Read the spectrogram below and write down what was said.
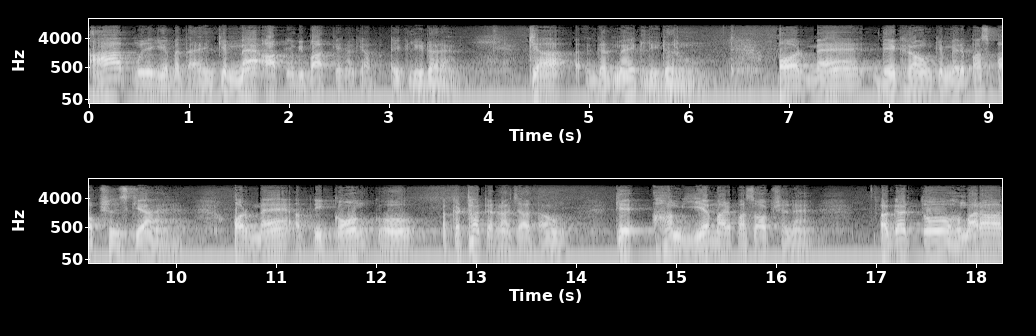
آپ مجھے یہ بتائیں کہ میں آپ نے بھی بات کہی نا کہ آپ ایک لیڈر ہیں۔ کیا اگر میں ایک لیڈر ہوں اور میں دیکھ رہا ہوں کہ میرے پاس آپشنز کیا ہیں۔ اور میں اپنی قوم کو اکٹھا کرنا چاہتا ہوں کہ ہم، یہ ہمارے پاس آپشن ہے اگر تو ہمارا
